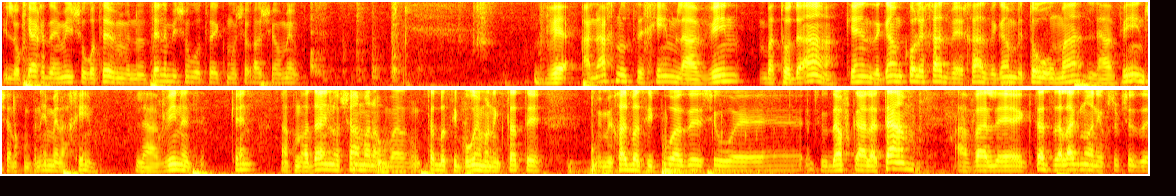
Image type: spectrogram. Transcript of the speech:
לוקח את זה ממי שהוא רוצה ונותן למי שהוא רוצה, כמו שרש"י אומר. ואנחנו צריכים להבין בתודעה, כן, זה גם כל אחד ואחד וגם בתור אומה, להבין שאנחנו בני מלכים, להבין את זה, כן? אנחנו עדיין לא שם, אנחנו, אנחנו קצת בסיפורים, אני קצת, אה, במיוחד בסיפור הזה שהוא, אה, שהוא דווקא על הטעם, אבל אה, קצת זלגנו, אני חושב שזה,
